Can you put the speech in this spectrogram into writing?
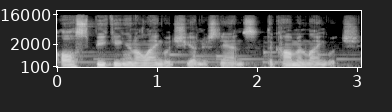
all speaking in a language she understands, the common language.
